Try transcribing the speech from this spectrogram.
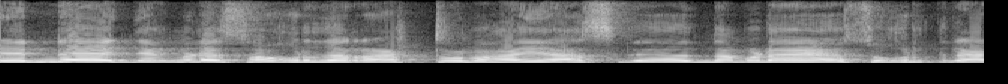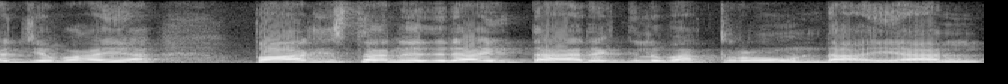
എന്റെ ഞങ്ങളുടെ സൗഹൃദ രാഷ്ട്രമായ സ്- നമ്മുടെ സുഹൃത്ത് രാജ്യമായ പാകിസ്ഥാനെതിരായിട്ട് ആരെങ്കിലും അക്രമം ഉണ്ടായാൽ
